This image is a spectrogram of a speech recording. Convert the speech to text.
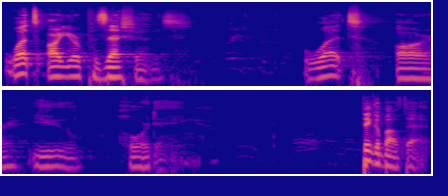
What are your possessions? What are you hoarding? Think about that.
